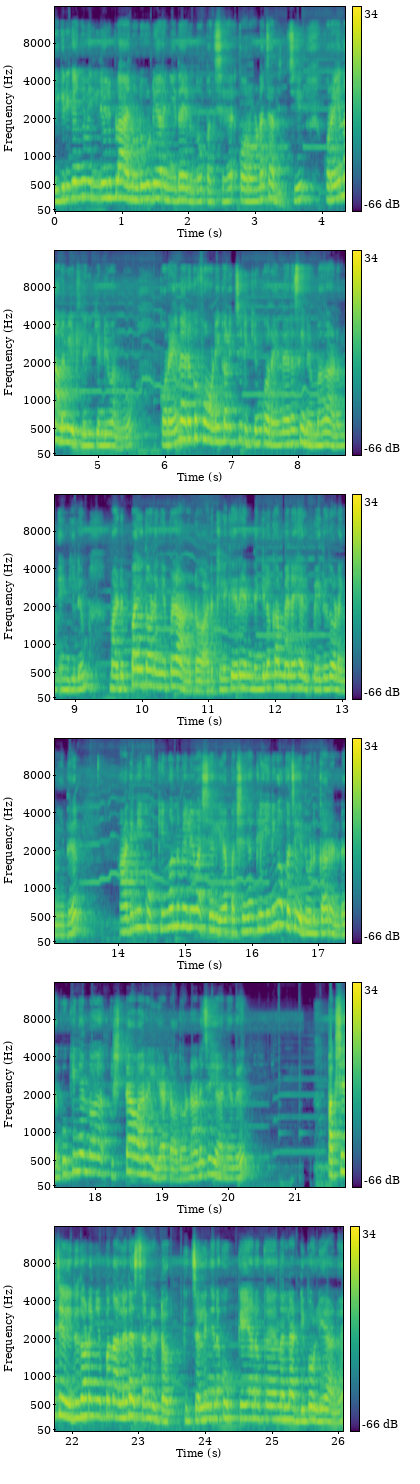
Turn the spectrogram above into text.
ഡിഗ്രി കഴിഞ്ഞ് വലിയൊരു പ്ലാനോട് കൂടി ഇറങ്ങിയതായിരുന്നു. പക്ഷേ കൊറോണ ചതിച്ച് കുറേ നാൾ വീട്ടിലിരിക്കേണ്ടി വന്നു. കുറേ നേരമൊക്കെ ഫോണിൽ കളിച്ചിരിക്കും. കുറേ നേരം സിനിമ കാണും. എങ്കിലും മടുപ്പായി തുടങ്ങിയപ്പോഴാണ് കേട്ടോ അടുക്കളയിൽ കയറി എന്തെങ്കിലുമൊക്കെ അമ്മേനെ ഹെൽപ്പ് ചെയ്ത് തുടങ്ങിയത്. ആദ്യം ഈ കുക്കിംഗ് ഒന്നും വലിയ വശമില്ല. പക്ഷേ ഞാൻ ക്ലീനിങ് ഒക്കെ ചെയ്തു കൊടുക്കാറുണ്ട്. കുക്കിംഗ് എന്തോ ഇഷ്ടമാവാറില്ല കേട്ടോ അതുകൊണ്ടാണ് ചെയ്യാഞ്ഞത്. പക്ഷെ ചെയ്തു തുടങ്ങിയപ്പോൾ നല്ല രസമുണ്ട് കേട്ടോ കിച്ചണിൽ ഇങ്ങനെ കുക്ക് ചെയ്യാനൊക്കെ നല്ല അടിപൊളിയാണ്.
